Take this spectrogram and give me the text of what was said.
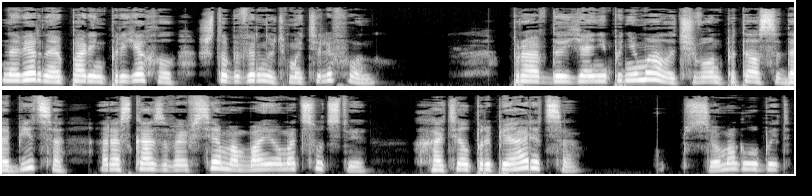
Наверное, парень приехал, чтобы вернуть мой телефон. Правда, я не понимала, чего он пытался добиться, рассказывая всем о моем отсутствии. Хотел пропиариться? Все могло быть.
